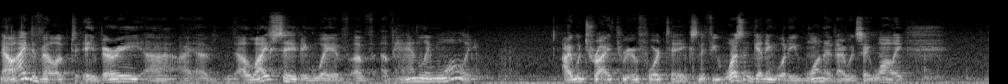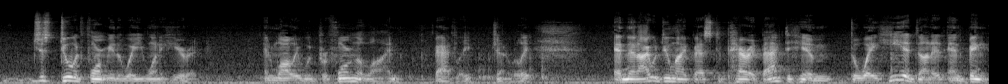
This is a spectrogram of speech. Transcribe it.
Now, I developed a very uh, a, a life-saving way of, of, of handling Wally. I would try three or four takes, and if he wasn't getting what he wanted, I would say, Wally, just do it for me the way you want to hear it. And Wally would perform the line, badly, generally, and then I would do my best to parrot back to him the way he had done it, and bing,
